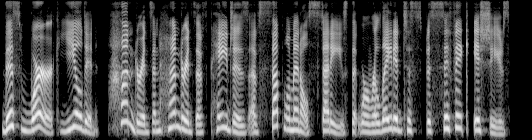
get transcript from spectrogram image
This work yielded hundreds and hundreds of pages of supplemental studies that were related to specific issues,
